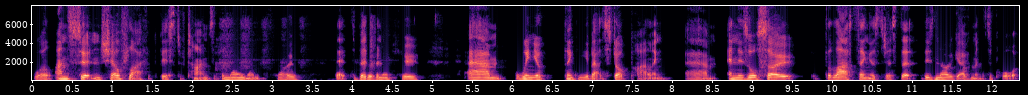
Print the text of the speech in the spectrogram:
well, uncertain shelf life at the best of times at the moment. So that's a bit of an issue um, when you're thinking about stockpiling. Um, and there's also the last thing is just that there's no government support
